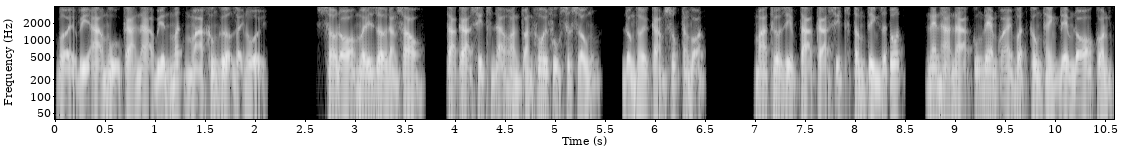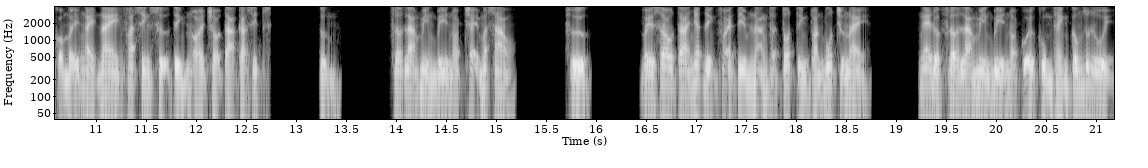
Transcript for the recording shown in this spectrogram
bởi vì ạ mù cạ nạ biến mất mà không gượng dậy nổi. Sau đó mấy giờ đằng sau, tạ cả xịt đã hoàn toàn khôi phục sức sống, đồng thời cảm xúc tăng vọt. Mà thừa dịp tạ cả xịt tâm tình rất tốt, nên hạ nạ cũng đem quái vật công thành đêm đó còn có mấy ngày nay phát sinh sự tình nói cho tạ cả xịt. Ừ phở làm mình bi nọt chạy mất sao? Ừ về sau ta nhất định phải tìm nàng thật tốt tính toán bút chứng này. Nghe được phở làm mình bị nọt cuối cùng thành công rút lui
